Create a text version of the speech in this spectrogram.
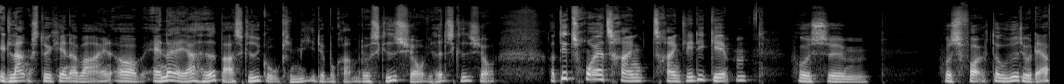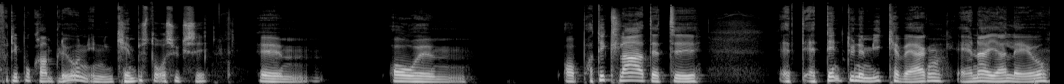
et langt stykke hen ad vejen, og Anna og jeg havde bare skide god kemi i det program. Det var skide sjovt, vi havde det skide sjovt. Og det tror jeg trængte træng lidt igennem hos, øhm, hos folk derude, det var derfor, det program blev en, en kæmpe stor succes. Øhm, og, øhm, og, og det er klart, at, øh, at, at den dynamik kan hverken Anna og jeg lave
